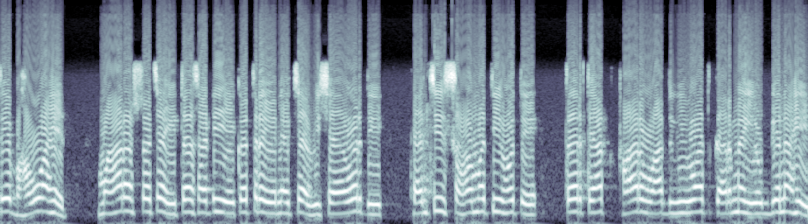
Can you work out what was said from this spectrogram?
ते भाऊ आहेत. महाराष्ट्राच्या हितासाठी एकत्र येण्याच्या विषयावरती त्यांची सहमती होते तर त्यात फार वादविवाद करणं योग्य नाही.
